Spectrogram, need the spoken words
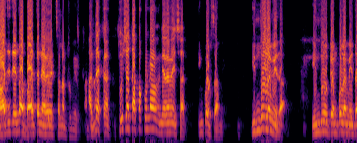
బాధ్యత ఏందో ఆ బాధ్యత నెరవేర్చాలంటారు మీరు? అంతే తూచా తప్పకుండా నెరవేర్చాలి. ఇంకోటి స్వామి హిందువుల మీద హిందూ టెంపుల్ల మీద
